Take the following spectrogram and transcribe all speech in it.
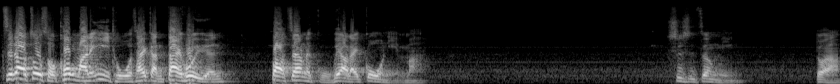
知道做手控盘的意图，我才敢带会员报这样的股票来过年嘛。事实证明，对啊，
